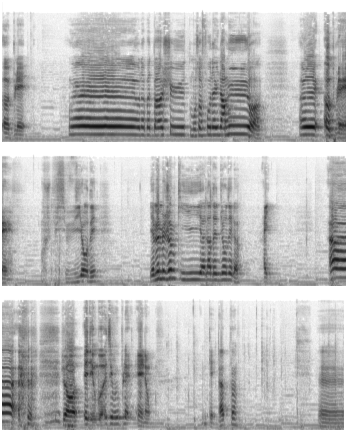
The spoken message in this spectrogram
Hop là Ouais On n'a pas de parachute Mais on s'en fout, on a une armure Allez, hop là oh, Je me suis viandé. Il y a même le jump qui a l'air d'être viandé là. Aïe. Ah Genre, aidez-moi s'il vous plaît. Eh non. Ok, hop. Euh,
